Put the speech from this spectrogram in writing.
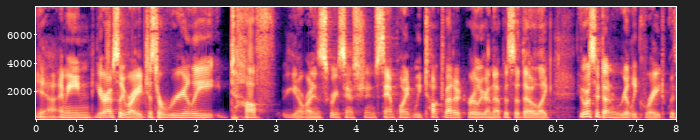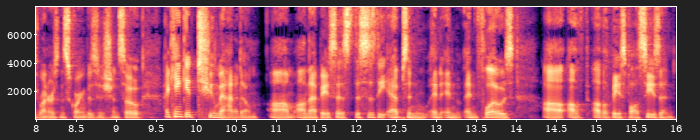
Yeah, I mean, you're absolutely right. Just a really tough, you know, running scoring stand- standpoint. We talked about it earlier in the episode, though. Like, the Orioles have done really great with runners in scoring position, so I can't get too mad at them um, on that basis. This is the ebbs and and, and, and flows uh, of of a baseball season.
